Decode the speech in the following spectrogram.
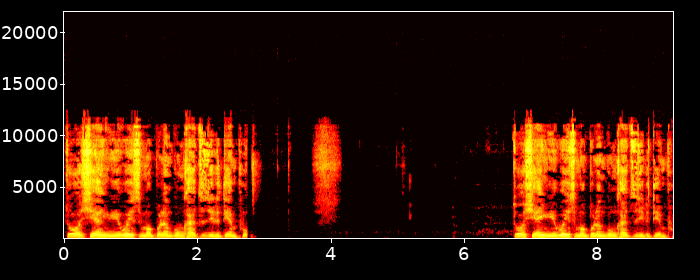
做闲鱼为什么不能公开自己的店铺？做闲鱼为什么不能公开自己的店铺？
